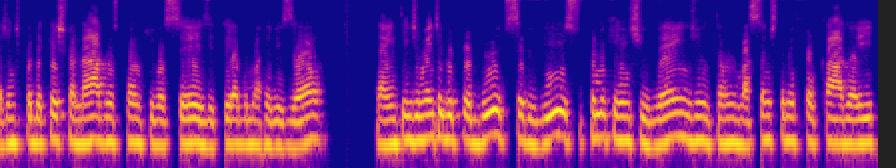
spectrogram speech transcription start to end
a gente poder questionar alguns pontos de vocês e ter alguma revisão. Né? Entendimento do produto, serviço, como que a gente vende, então bastante também focado aí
